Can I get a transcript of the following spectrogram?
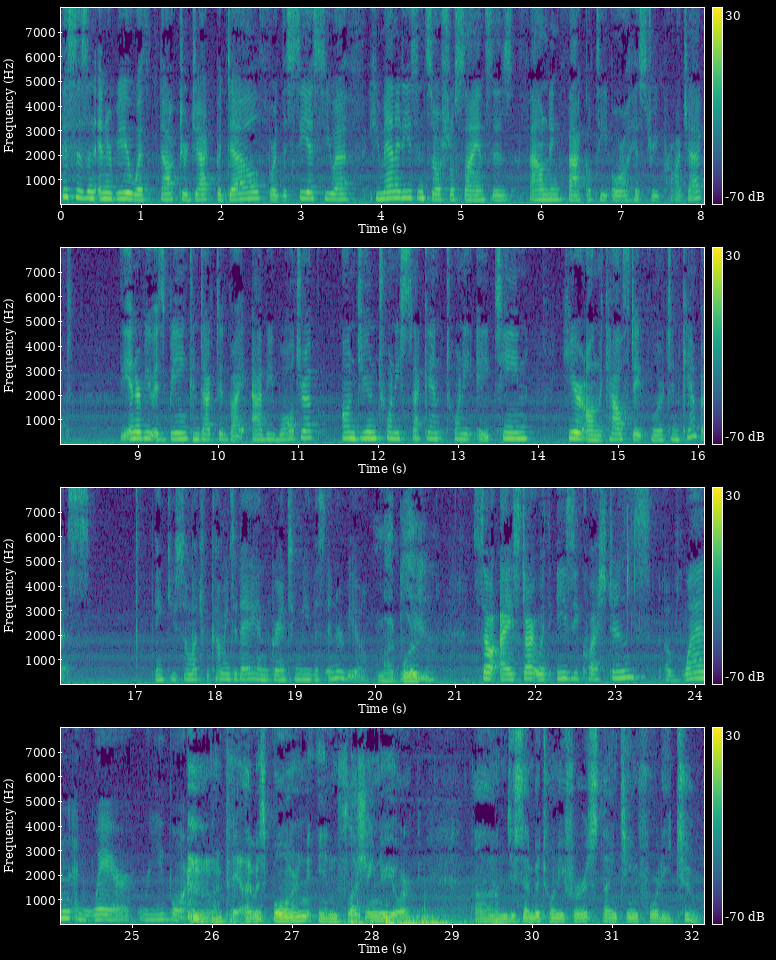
This is an interview with Dr. Jack Bedell for the CSUF Humanities and Social Sciences Founding Faculty Oral History Project. The interview is being conducted by Abby Waldrop on June 22, 2018, here on the Cal State Fullerton campus. Thank you so much for coming today and granting me this interview. My pleasure. So I start with easy questions of when and where were you born? okay, I was born in Flushing, New York on December 21st, 1942.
